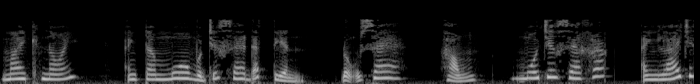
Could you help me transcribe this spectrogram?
Mike nói, anh ta mua một chiếc xe đắt tiền, đụng xe, hỏng, mua chiếc xe khác. Anh lái chiếc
